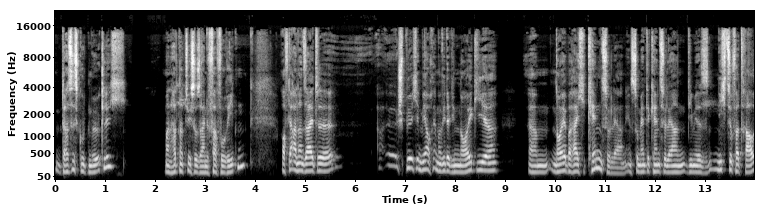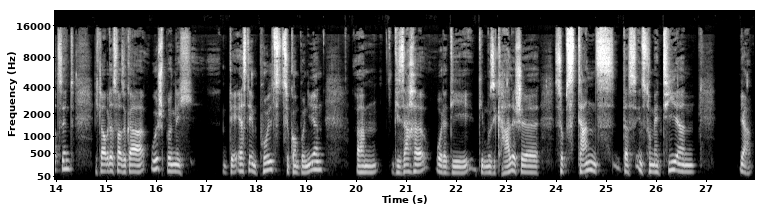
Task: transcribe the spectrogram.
Das ist gut möglich. Man hat natürlich so seine Favoriten. Auf der anderen Seite äh, spüre ich in mir auch immer wieder die Neugier, ähm, neue Bereiche kennenzulernen, Instrumente kennenzulernen, die mir nicht so vertraut sind. Ich glaube, das war sogar ursprünglich der erste Impuls zu komponieren, ähm, die Sache oder die, die musikalische Substanz, das Instrumentieren, ja,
